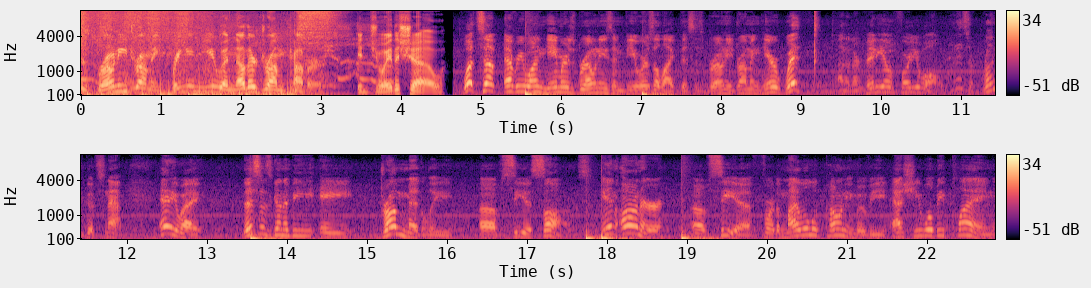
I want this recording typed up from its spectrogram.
is Brony Drumming bringing you another drum cover. Enjoy the show. What's up, everyone, gamers, bronies, and viewers alike? This is Brony Drumming here with another video for you all. That is a really good snap. Anyway, this is going to be a drum medley of Sia's songs in honor of Sia for the My Little Pony movie, as she will be playing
